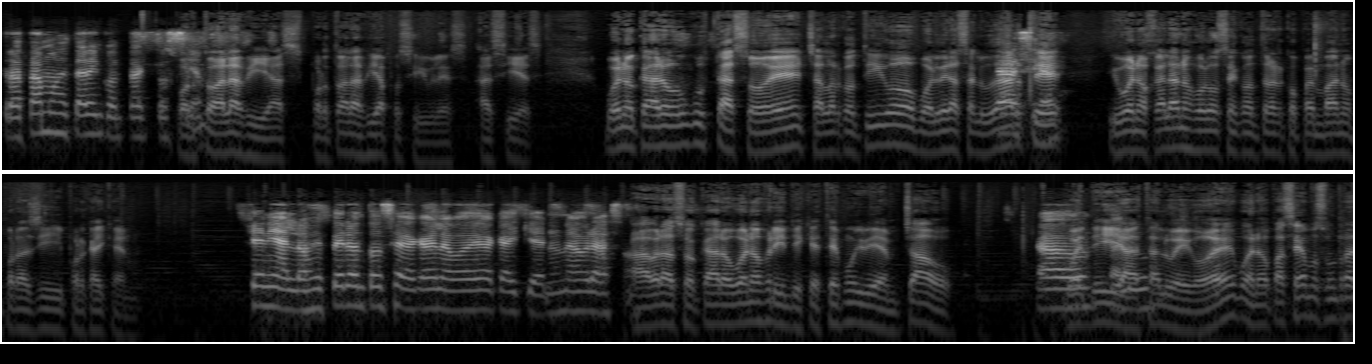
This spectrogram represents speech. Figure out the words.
tratamos de estar en contacto Por siempre. todas las vías, por todas las vías posibles. Así es. Bueno, Caro, un gustazo, ¿eh? Charlar contigo, volver a saludarte. Gracias. Y bueno, ojalá nos volvamos a encontrar copa en vano por allí, por Caiquén. Genial, los espero entonces acá en la bodega Caiquén. Un abrazo. Abrazo, Caro. Buenos brindis, que estés muy bien. Chao. Chao, Buen día, salud. hasta luego, ¿eh? Bueno, paseamos un rato.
